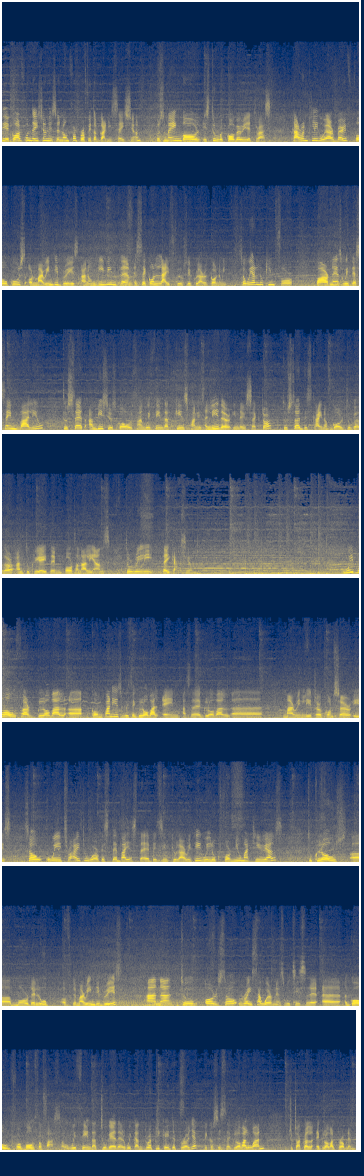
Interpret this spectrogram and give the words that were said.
The EcoAlf Foundation is a non-for-profit organization whose main goal is to recover the trash. Currently, we are very focused on marine debris and on giving them a second life through circular economy. So we are looking for partners with the same value to set ambitious goals and we think that Kingspan is a leader in their sector to set this kind of goal together and to create an important alliance to really take action. We both are global uh, companies with a global aim as a global uh, marine litter concern is. So we try to work step by step in circularity. We look for new materials to close uh, more the loop of the marine debris and uh, to also raise awareness, which is a, a, goal for both of us. So we think that together we can replicate the project because it's a global one to tackle a global problem.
